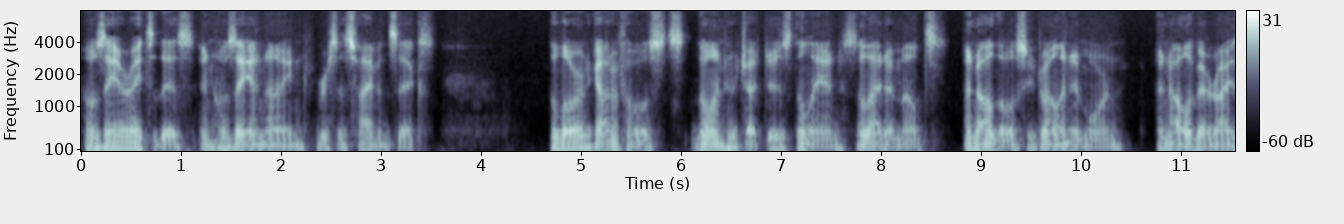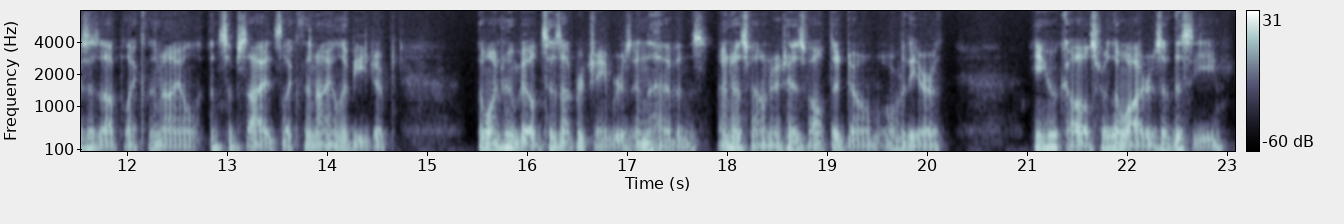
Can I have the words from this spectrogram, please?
Hosea writes this in Hosea 9, verses 5 and 6. The Lord God of hosts, the one who touches the land so that it melts, and all those who dwell in it mourn, and all of it rises up like the Nile, and subsides like the Nile of Egypt, the one who builds his upper chambers in the heavens, and has founded his vaulted dome over the earth, he who calls for the waters of the sea,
